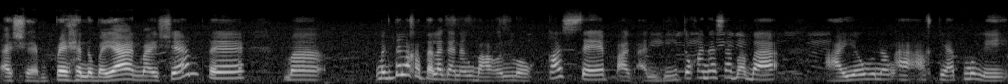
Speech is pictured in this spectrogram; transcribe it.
ah syempre, ano ba yan? May syempre, ma magdala ka talaga ng baon mo. Kasi pag andito ka na sa baba, ayaw mo nang aakyat muli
